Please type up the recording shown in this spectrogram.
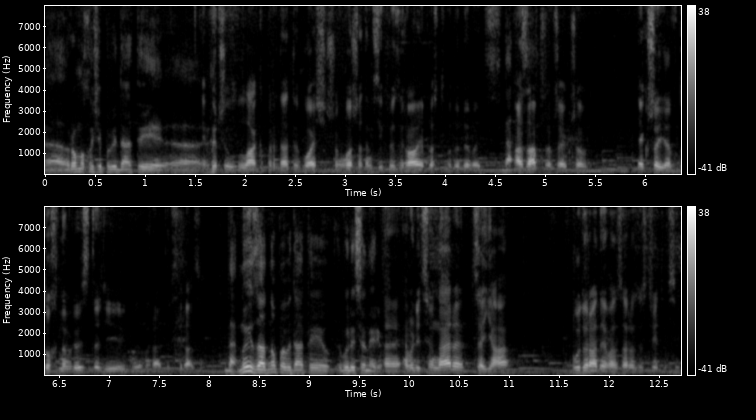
Е, Рома хоче повідати. е, Я хочу лак передати Гоші, щоб Гоша там всіх розіграв, я просто буду дивитися. Да. А завтра вже, якщо, якщо я вдохновлюсь, тоді будемо грати всі разом. Да. Ну і заодно повідати еволюціонерів. Е, Еволюціонери це я. Буду радий вас зараз зустріти всіх.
